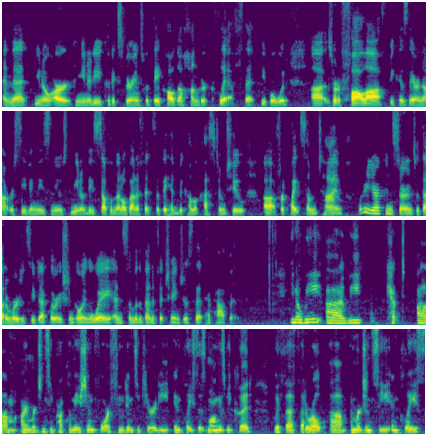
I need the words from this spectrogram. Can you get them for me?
and that you know our community could experience what they called a hunger cliff, that people would uh, sort of fall off because they are not receiving these new, you know, these supplemental benefits that they had become accustomed to uh, for quite some time. What are your concerns with that emergency declaration going away and some of the benefit changes that have happened? You know, we uh, we kept um, our emergency proclamation for food insecurity in place as long as we could with the federal um, emergency in place.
